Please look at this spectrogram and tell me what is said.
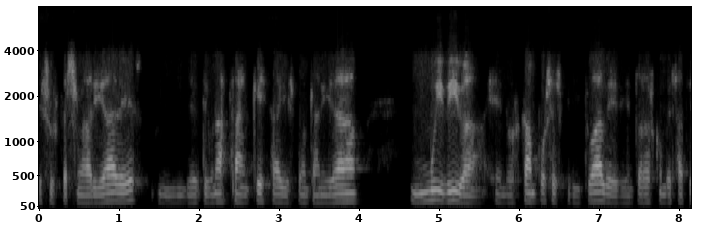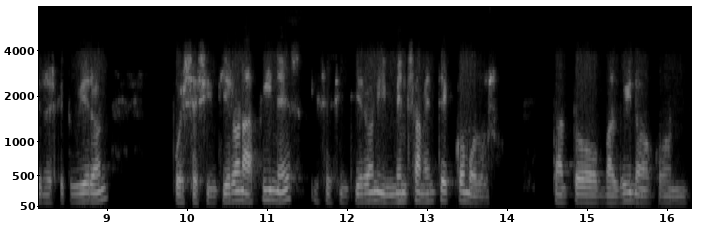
de sus personalidades, desde una franqueza y espontaneidad muy viva en los campos espirituales y en todas las conversaciones que tuvieron, pues se sintieron afines y se sintieron inmensamente cómodos, tanto Balduino con,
